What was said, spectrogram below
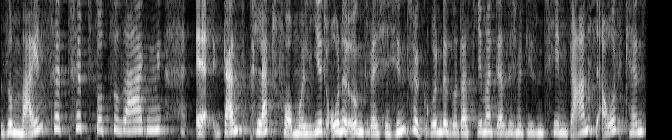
so Mindset-Tipps sozusagen äh, ganz platt formuliert, ohne irgendwelche Hintergründe, so dass jemand, der sich mit diesen Themen gar nicht auskennt,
